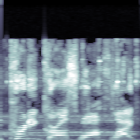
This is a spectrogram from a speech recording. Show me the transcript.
Pretty girls walk like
